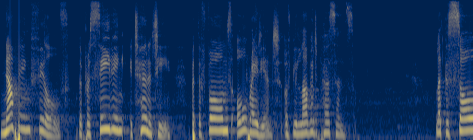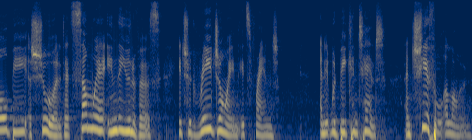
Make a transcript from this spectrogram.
Nothing fills the preceding eternity but the forms all radiant of beloved persons. Let the soul be assured that somewhere in the universe it should rejoin its friend, and it would be content and cheerful alone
